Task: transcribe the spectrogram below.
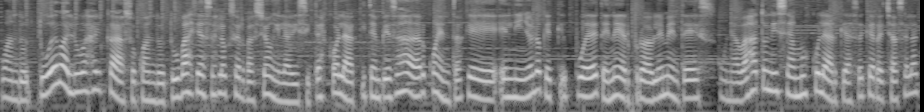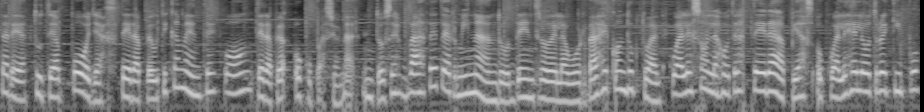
Cuando tú evalúas el caso, cuando tú vas y haces la observación y la visita escolar y te empiezas a dar cuenta que el niño lo que puede tener probablemente es una baja tonicidad muscular que hace que rechace la tarea, tú te apoyas terapéuticamente con terapia ocupacional. Entonces vas determinando dentro del abordaje conductual cuáles son las otras terapias o cuál es el otro equipo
